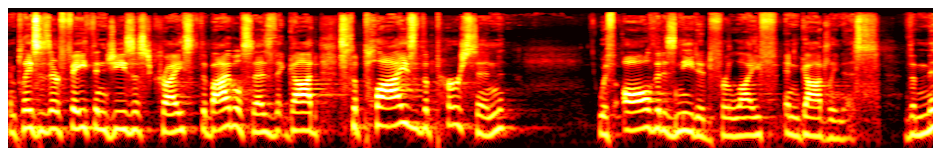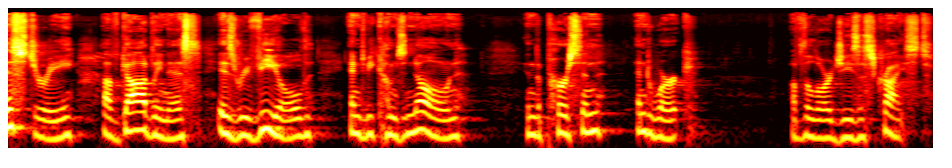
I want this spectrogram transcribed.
and places their faith in Jesus Christ, the Bible says that God supplies the person with all that is needed for life and godliness. The mystery of godliness is revealed and becomes known in the person and work of the Lord Jesus Christ.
